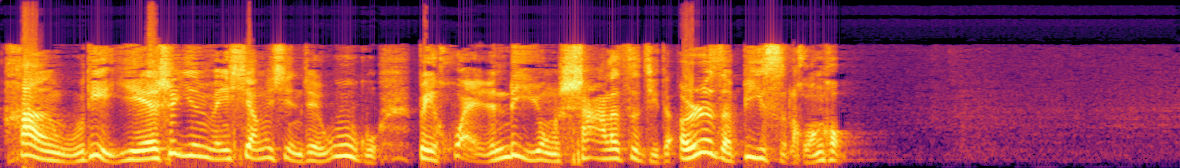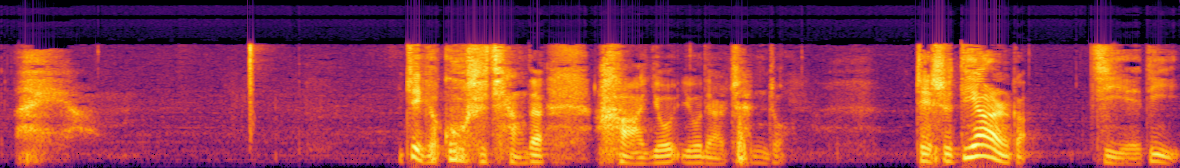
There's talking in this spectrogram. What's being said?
汉武帝也是因为相信这巫蛊，被坏人利用，杀了自己的儿子，逼死了皇后。哎呀这个故事讲的啊，有有点沉重。这是第二个姐弟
